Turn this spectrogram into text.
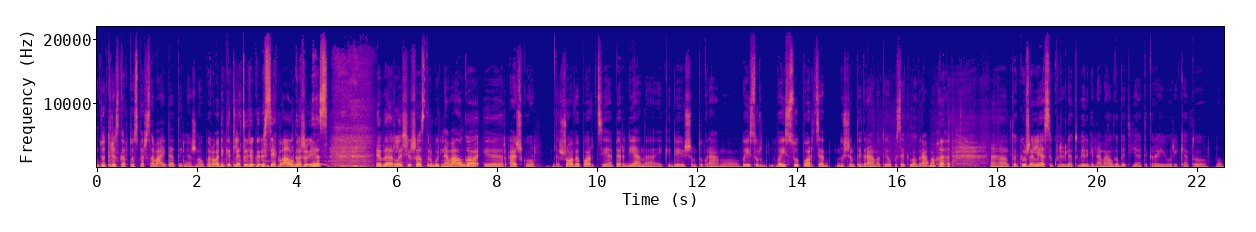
2-3 kartus per savaitę, tai nežinau, parodykit lietuvių, kuris tiek valgo žuvies. Ir dar lašišos turbūt nevalgo ir aišku, daržovių porcija per dieną iki 200 gramų, vaisių, vaisių porcija 200 gramų, tai jau pusę kilogramo. Tokių žalėsių, kurių lietuviai irgi nevalgo, bet jie tikrai jau reikėtų nu,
